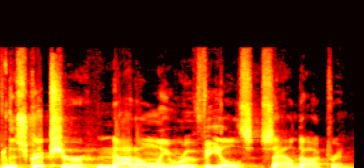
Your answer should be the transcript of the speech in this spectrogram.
the scripture not only reveals sound doctrine,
